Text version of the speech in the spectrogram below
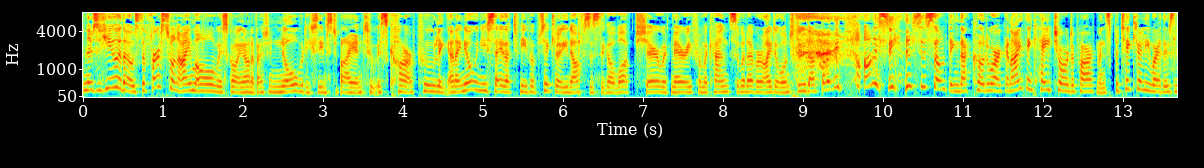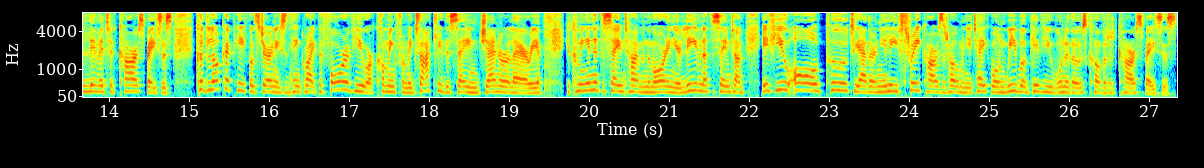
There's a few of those. The first one I'm always going on about, and nobody seems to buy into, is carpooling. And I know when you say that to people, particularly in offices, they go, "What share with Mary from accounts or whatever." I don't want to do that, but I mean, honestly, this is something that could work. And I think HR departments, particularly where there's limited car spaces, could look at people's journeys and think, right, the four of you are coming from exactly the same general area. You're coming in at the same time in the morning. You're leaving at the same time. If you all pool together and you leave three cars at home and you take one, we will give you one of those coveted car spaces.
